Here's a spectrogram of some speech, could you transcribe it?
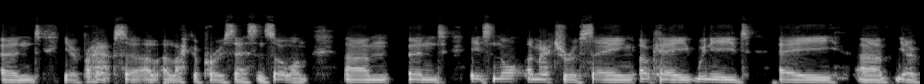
and you know perhaps a, a, lack of process and so on um, and it's not a matter of saying okay we need a um, you know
